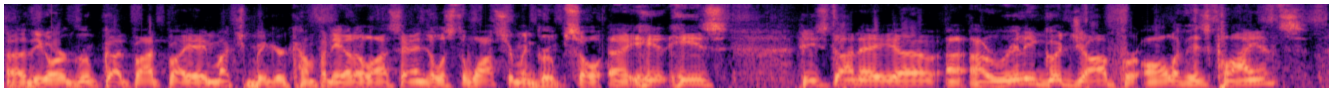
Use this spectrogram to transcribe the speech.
uh, the Orr Group got bought by a much bigger company out of Los Angeles, the Wasserman Group. So uh, he, he's he's done a uh, a really good job for all of his clients.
